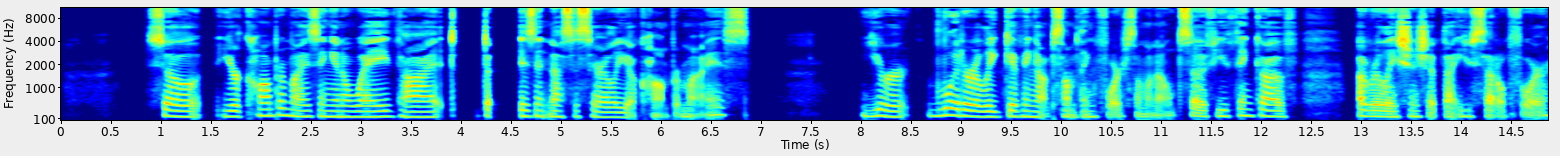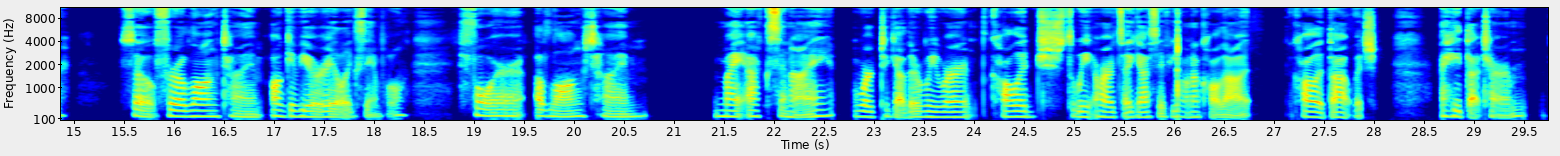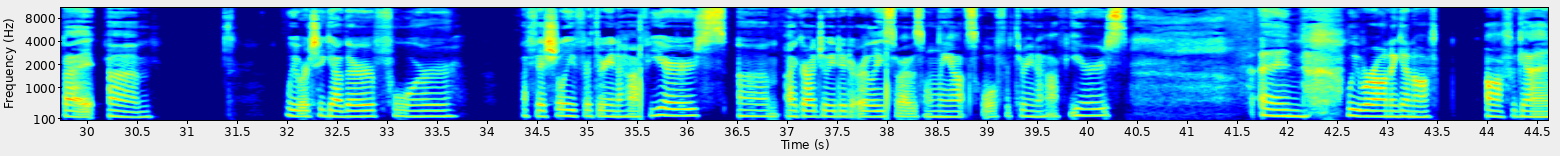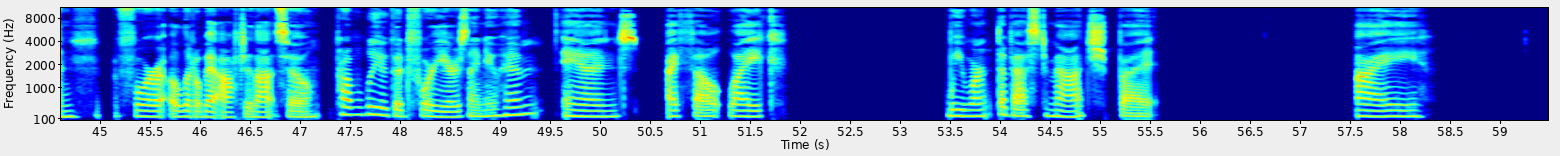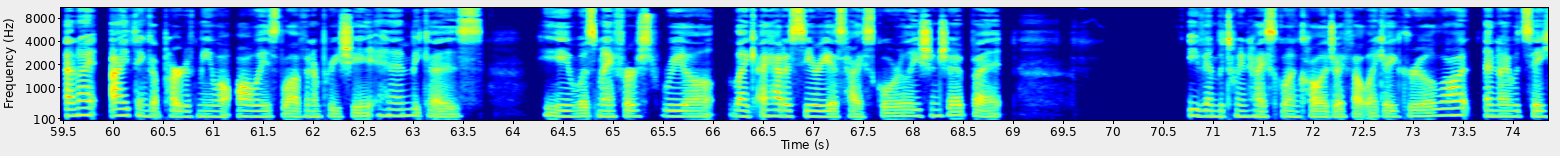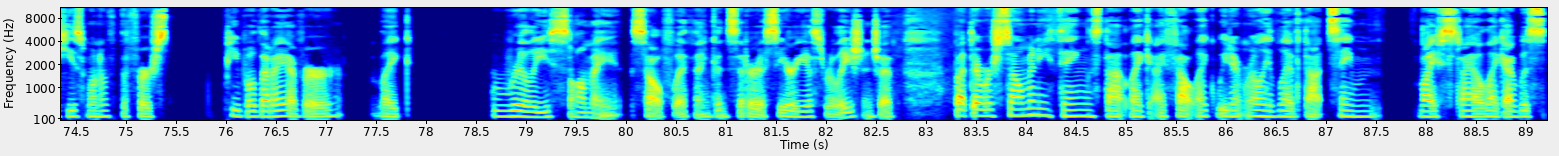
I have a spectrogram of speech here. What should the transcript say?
So you're compromising in a way that isn't necessarily a compromise. You're literally giving up something for someone else. So if you think of a relationship that you settle for, so for a long time, I'll give you a real example. For a long time, my ex and I worked together. We were college sweethearts, I guess, if you want to call that call it that, which I hate that term. But um we were together for officially for three and a half years. Um, I graduated early, so I was only at school for three and a half years. And we were on again, off, off again for a little bit after that. So probably a good four years I knew him. And I felt like we weren't the best match, but I and I I think a part of me will always love and appreciate him because he was my first real, like, I had a serious high school relationship, but even between high school and college, I felt like I grew a lot. And I would say he's one of the first people that I ever, like, really saw myself with and consider a serious relationship. But there were so many things that, like, I felt like we didn't really live that same lifestyle. Like, I was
